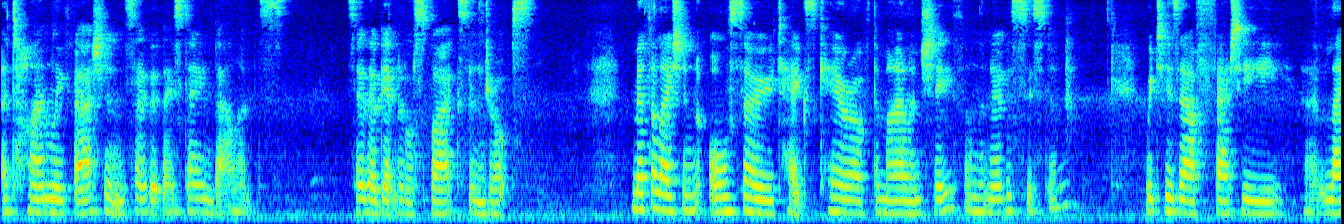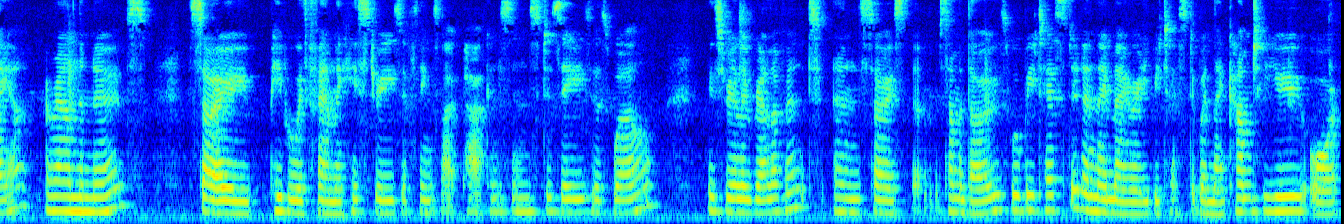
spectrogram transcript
a timely fashion so that they stay in balance so they'll get little spikes and drops methylation also takes care of the myelin sheath on the nervous system which is our fatty uh, layer around the nerves. So, people with family histories of things like Parkinson's disease as well is really relevant. And so, some of those will be tested, and they may already be tested when they come to you, or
